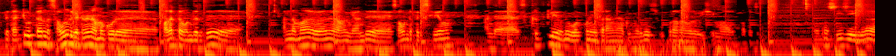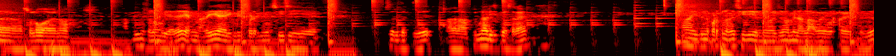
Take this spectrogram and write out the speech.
இப்படி தட்டி விட்டால் அந்த சவுண்டு கேட்டோன்னே நமக்கு ஒரு பதட்டம் வந்துடுது அந்த மாதிரி அவங்க வந்து சவுண்ட் எஃபெக்ட்ஸ்லேயும் அந்த ஸ்கிரிப்ட்லேயே வந்து ஒர்க் பண்ணியிருக்கிறாங்க அப்படிங்கிறது சூப்பரான ஒரு விஷயமா பார்த்துச்சு அதுக்கப்புறம் சிஜியில் சொல்லவா வேணும் அப்படின்னு சொல்ல முடியாது. ஏன்னா நிறைய இங்கிலீஷ் படத்துலையும் சிஜி இருக்கிறது அதை நான் பின்னாடி பேசுகிறேன் இது இந்த படத்தில் வந்து சிஜி எல்லாமே நல்லாவே ஒர்க் ஆகிருந்தது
